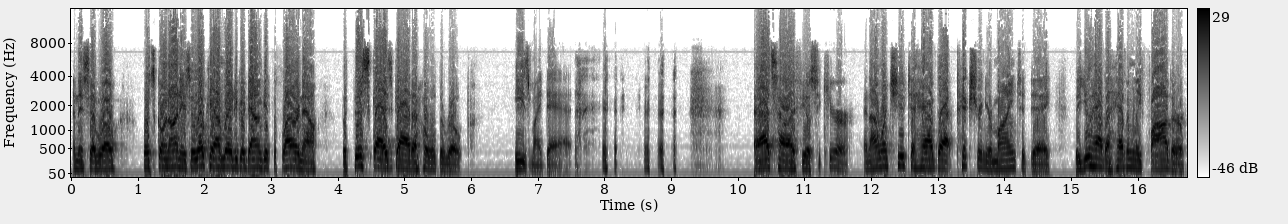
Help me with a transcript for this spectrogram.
And they said, "Well, what's going on? He says, okay, I'm ready to go down and get the flower now, but this guy's got to hold the rope. He's my dad. That's how I feel secure. And I want you to have that picture in your mind today that you have a heavenly Father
